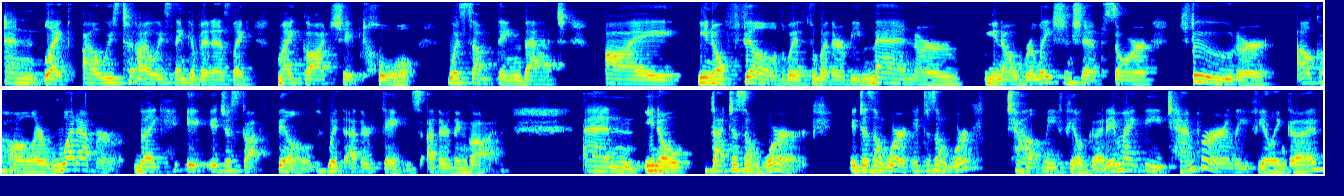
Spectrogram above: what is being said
And like, I always, t- I always think of it as like my God shaped hole was something that I, you know, filled with whether it be men or, you know, relationships or food or alcohol or whatever like it, it just got filled with other things other than god and, you know, that doesn't work. It doesn't work. It doesn't work to help me feel good. It might be temporarily feeling good,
